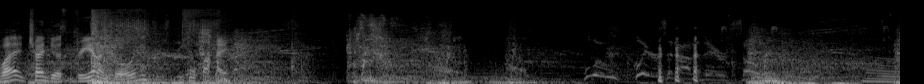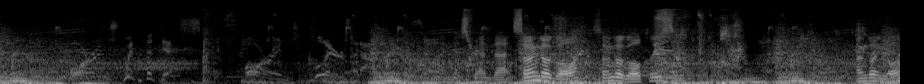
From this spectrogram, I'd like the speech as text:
What? Trying to do a three on goalie? Why? Someone go goal. Someone go goal, please. I'm going goal.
